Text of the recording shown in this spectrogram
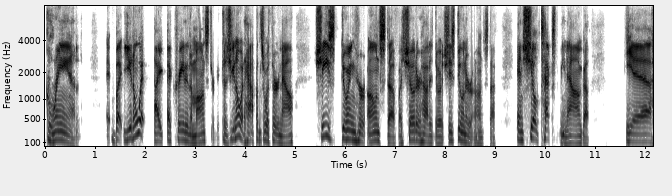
grand. But you know what? I, I created a monster because you know what happens with her now? She's doing her own stuff. I showed her how to do it. She's doing her own stuff. And she'll text me now and go, Yeah,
